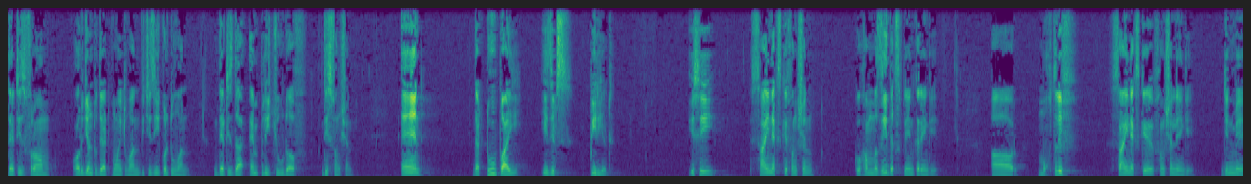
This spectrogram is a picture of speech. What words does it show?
that is from origin to that point one which is equal to one that is the amplitude of this function and the two pi is its period اسی سائن ایکس کے فنکشن کو ہم مزید ایکسپلین کریں گے اور مختلف سائن ایکس کے فنکشن لیں گے جن میں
